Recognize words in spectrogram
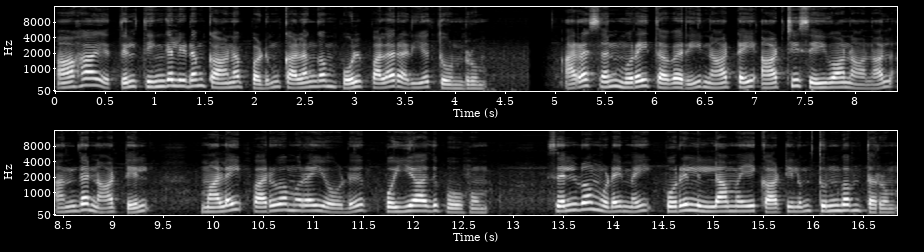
ஆகாயத்தில் திங்களிடம் காணப்படும் களங்கம்போல் பலர் அறியத் தோன்றும். அரசன் முறை தவறி நாட்டை ஆட்சி செய்வானானால் அந்த நாட்டில் மழை பருவமுறையோடு பொய்யாது போகும். செல்வம் உடைமை பொருள் இல்லாமையைக் காட்டிலும் துன்பம் தரும்.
